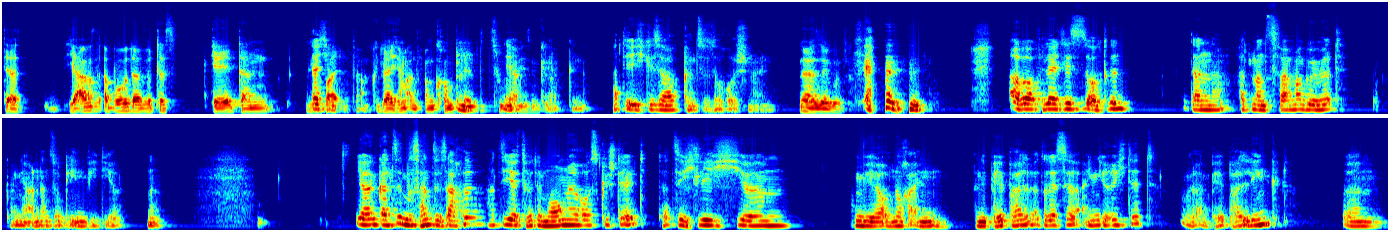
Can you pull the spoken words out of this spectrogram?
das Jahresabo, da wird das Geld dann Gleich am Anfang. gleich am Anfang komplett Mhm. zugewiesen. Ja, genau. ja, genau. Hatte ich gesagt, kannst du es auch rausschneiden. Ja, sehr gut. Aber vielleicht ist es auch drin. Dann hat man es zweimal gehört. Kann ja anderen so gehen wie dir. Ne? Ja, ganz interessante Sache. Hat sich jetzt heute Morgen herausgestellt. Tatsächlich ähm, haben wir ja auch noch ein, eine PayPal-Adresse eingerichtet oder einen PayPal-Link. Ähm,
